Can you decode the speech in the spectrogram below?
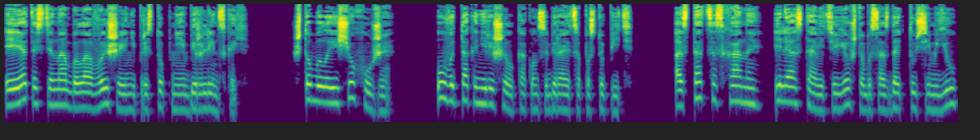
и эта стена была выше и неприступнее берлинской. Что было еще хуже? Увы так и не решил, как он собирается поступить. Остаться с Ханой или оставить ее, чтобы создать ту семью,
